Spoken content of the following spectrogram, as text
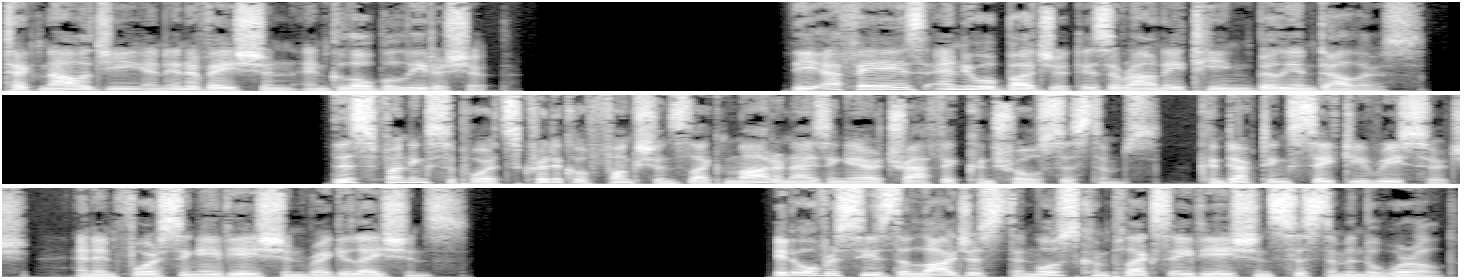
technology and innovation, and global leadership. The FAA's annual budget is around $18 billion. This funding supports critical functions like modernizing air traffic control systems, conducting safety research, and enforcing aviation regulations. It oversees the largest and most complex aviation system in the world,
